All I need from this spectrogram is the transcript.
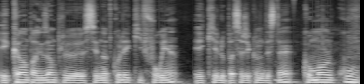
Et quand, par exemple, c'est notre collègue qui fout rien et qui est le passager clandestin, comment on le couvre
